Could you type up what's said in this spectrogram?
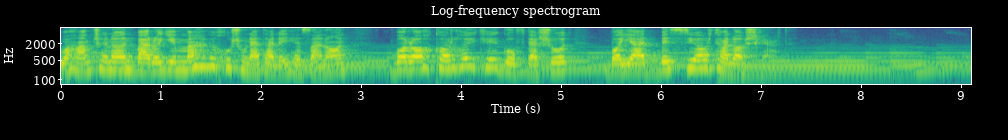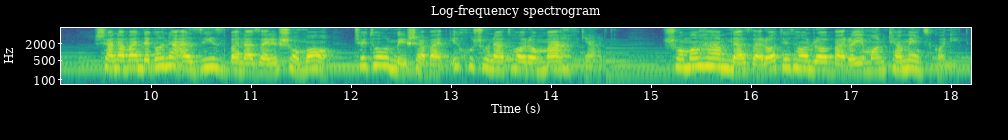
و همچنان برای محو خشونت علیه زنان با راهکارهایی که گفته شد باید بسیار تلاش کرد شنوندگان عزیز به نظر شما چطور می شود این خشونت ها را محو کرد؟ شما هم نظراتتان را برایمان کامنت کنید.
